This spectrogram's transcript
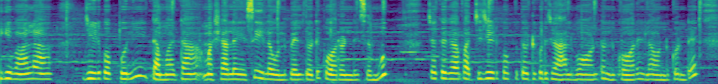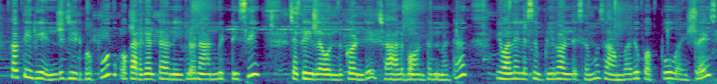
ఇక ఇవాళ జీడిపప్పుని టమాటా మసాలా వేసి ఇలా ఉల్లిపాయలతోటి కూర వండేసాము. చక్కగా పచ్చి జీడిపప్పుతోటి కూడా చాలా బాగుంటుంది. కూర ఇలా వండుకుంటే. కాకపోతే ఇది ఎండు జీడిపప్పు. ఒక అరగంట నీటిలో నానబెట్టేసి చక్కగా ఇలా వండుకోండి. చాలా బాగుంటుంది అనమాట ఇవాళ ఇలా సింపుల్గా వండేసాము. సాంబారు పప్పు వైట్ రైస్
